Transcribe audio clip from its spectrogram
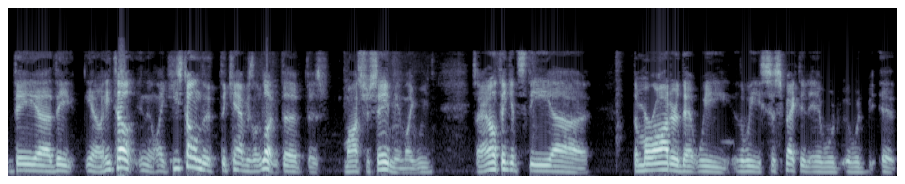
they uh, they you know he tell you know like he's telling the, the camp he's like look the this monster saved me and like we it's like I don't think it's the uh, the marauder that we we suspected it would it would be it,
